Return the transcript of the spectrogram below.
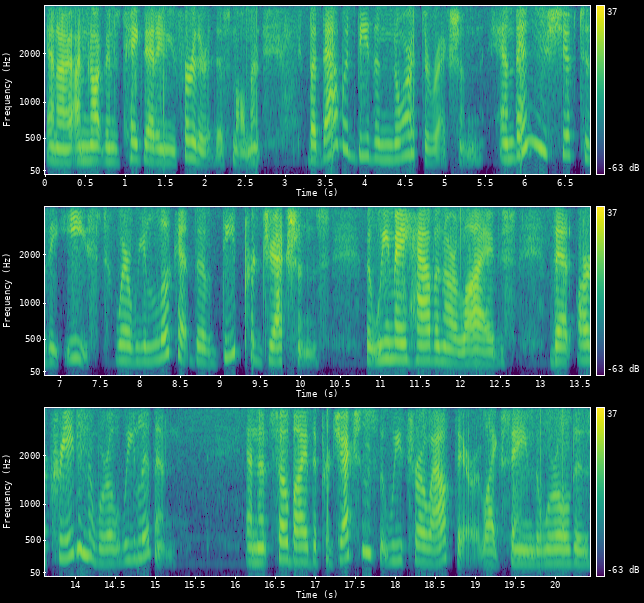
And I, I'm not going to take that any further at this moment. But that would be the north direction. And then you shift to the east, where we look at the deep projections that we may have in our lives that are creating the world we live in. And that so by the projections that we throw out there, like saying the world is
